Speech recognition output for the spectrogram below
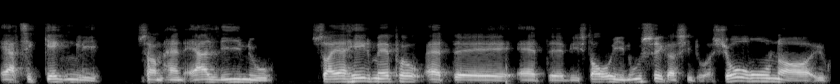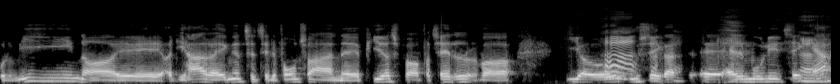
er tilgængelig, som han er lige nu, så er jeg helt med på, at, øh, at øh, vi står i en usikker situation, og økonomien, og, øh, og de har ringet til telefonsvaren øh, Piers for at fortælle, hvor jo usikkert øh, alle mulige ting ja. er.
